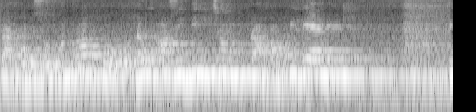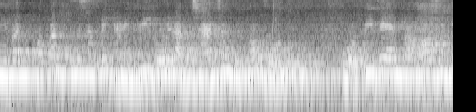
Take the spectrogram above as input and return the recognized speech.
toàn bộ số vốn góp của cổ đông OGB trong đó có PVN. Vì vậy, có căn cứ xác định hành vi cố làm trái trong việc góp vốn của PVN và OGB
